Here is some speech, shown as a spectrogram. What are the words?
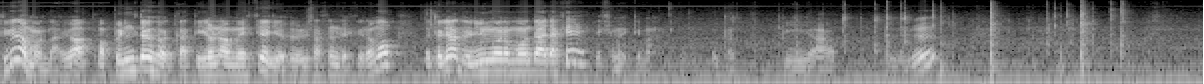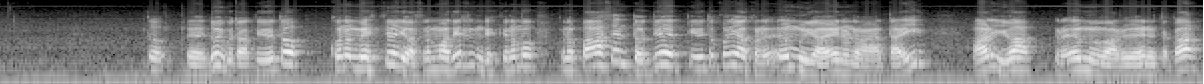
次の問題は、まあ、プリント F を使っていろんなメッセージを表示させるんですけども、とりあえずリンゴの問題だけ示しています。ピアプルと、えー、どういうことかというと、このメッセージはそのまま出るんですけども、このパーセントでっていうところには、この M や N の値、あるいはこの M 割る N とか、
